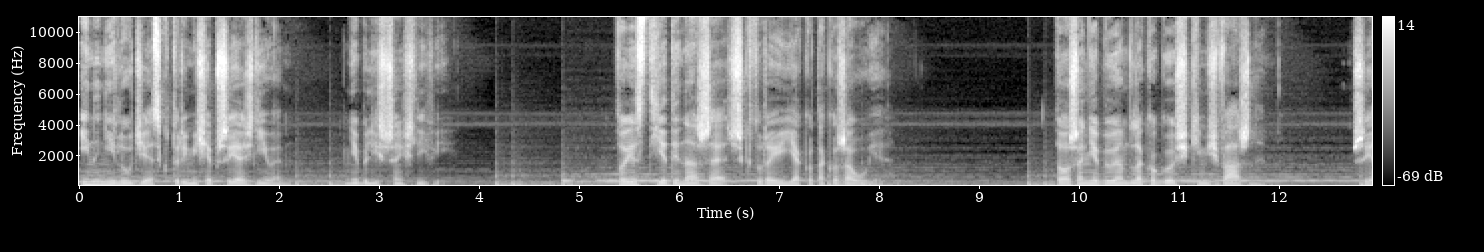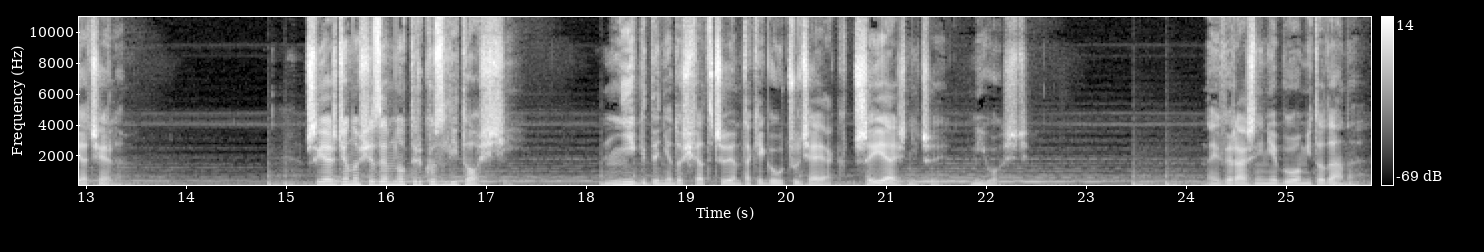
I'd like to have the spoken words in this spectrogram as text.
inni ludzie, z którymi się przyjaźniłem, nie byli szczęśliwi. To jest jedyna rzecz, której jako tako żałuję. To, że nie byłem dla kogoś kimś ważnym, przyjacielem. Przyjaźniono się ze mną tylko z litości. Nigdy nie doświadczyłem takiego uczucia jak przyjaźń czy miłość. Najwyraźniej nie było mi to dane.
